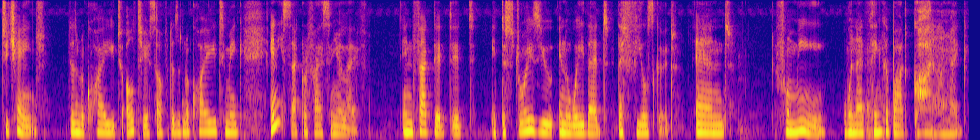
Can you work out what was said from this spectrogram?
to change. It doesn't require you to alter yourself. It doesn't require you to make any sacrifice in your life. In fact it it it destroys you in a way that that feels good. And for me when i think about god i'm like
